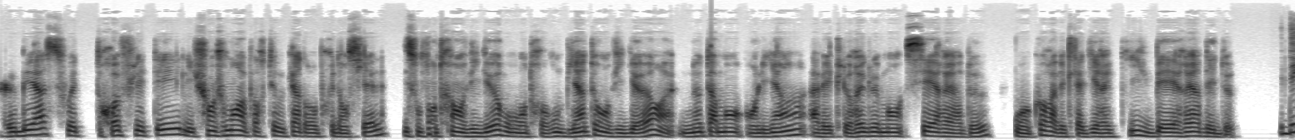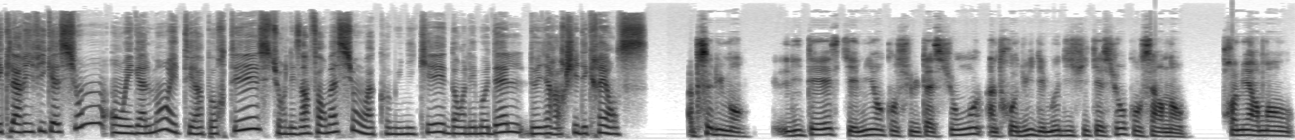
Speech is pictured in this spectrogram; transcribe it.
Le BA souhaite refléter les changements apportés au cadre prudentiel qui sont entrés en vigueur ou entreront bientôt en vigueur, notamment en lien avec le règlement CRR2 ou encore avec la directive BRRD2. Des clarifications ont également été apportées sur les informations à communiquer dans les modèles de hiérarchie des créances. Absolument. L'ITS qui est mis en consultation introduit des modifications concernant Premièrement,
